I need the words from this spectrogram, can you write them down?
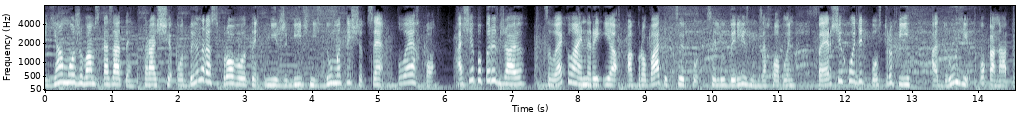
І я можу вам сказати, краще один раз спробувати, ніж вічність думати, що це легко. А ще попереджаю, слеклайнери і акробати в цирку це люди різних захоплень. Перші ходять по стропі, а другі по канату.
